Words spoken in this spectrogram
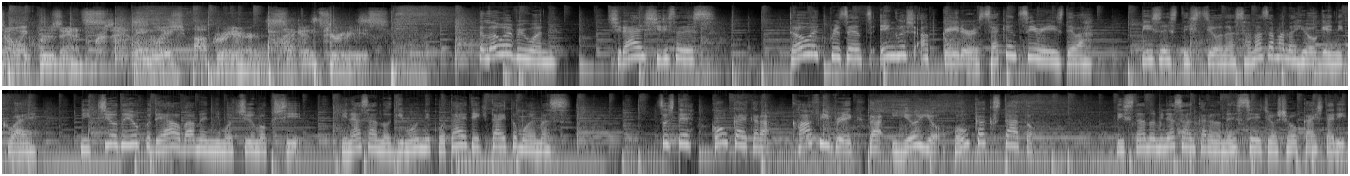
TOEIC presents English Upgrader Second Series. Hello everyone 白石りさです TOEIC presents English Upgrader Second Series ではビジネスで必要な様々な表現に加え日常でよく出会う場面にも注目し皆さんの疑問に答えていきたいと思いますそして今回からカーフィーブレイクがいよいよ本格スタートリスナーの皆さんからのメッセージを紹介したり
